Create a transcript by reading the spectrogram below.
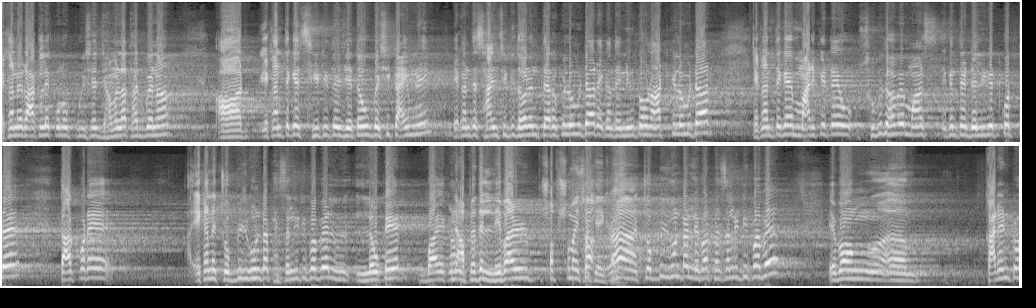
এখানে রাখলে কোনো পুলিশের ঝামেলা থাকবে না। আর এখান থেকে সিটিতে যেতেও বেশি টাইম নেই। এখান থেকে সায়েন্স সিটি ধরেন তেরো কিলোমিটার, এখান থেকে নিউটাউন আট কিলোমিটার। এখান থেকে মার্কেটেও সুবিধা হবে মাছ এখান থেকে ডেলিগেট করতে। তারপরে এখানে চব্বিশ ঘণ্টা ফ্যাসিলিটি পাবে লোকের বা এখানে মানে আপনাদের লেবার সব সময় থাকে হ্যাঁ চব্বিশ ঘণ্টা লেবার ফ্যাসিলিটি পাবে এবং কারেন্টও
